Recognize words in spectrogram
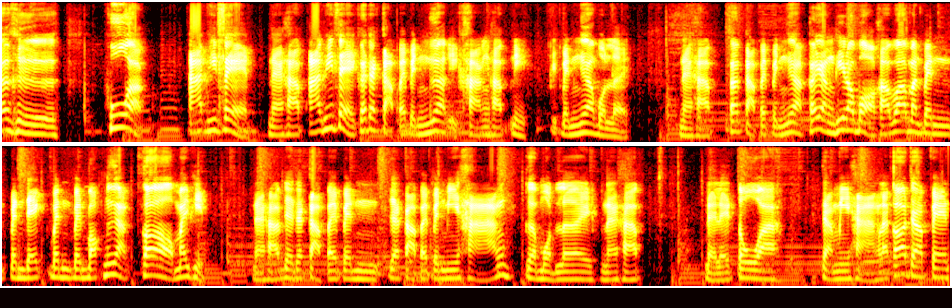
ก็คือพวกอาร์ตพิเศษนะครับอาร์ตพิเศษก็จะกลับไปเป็นเงือกอีกครั้งครับนี่เป็นเงือกบนเลยนะครับ ก็กลับไปเป็นเงือกก็อย่างที่เราบอกครับว่ามันเป็นเป็นเด็กเป็นเป็นบล็อกเงือกก็ไม่ผิดนะครับเดี๋ยวจะกลับไปเป็นจะกลับไปเป็นมีหางเกือบหมดเลยนะครับ หลายๆตัวจะมีหางแล้วก็จะเป็น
